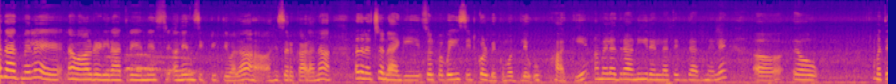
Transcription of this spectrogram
ಅದಾದಮೇಲೆ ನಾವು ಆಲ್ರೆಡಿ ರಾತ್ರಿ ನೆನೆಸಿ, ನೆನೆಸಿಟ್ಟಿರ್ತೀವಲ್ಲ ಹೆಸರು ಕಾಳನ್ನು ಅದನ್ನು ಚೆನ್ನಾಗಿ ಸ್ವಲ್ಪ ಬೇಯಿಸಿ ಇಟ್ಕೊಳ್ಬೇಕು ಮೊದಲೇ ಉಪ್ಪು ಹಾಕಿ. ಆಮೇಲೆ ಅದರ ನೀರೆಲ್ಲ ತೆಗೆದಾದ್ಮೇಲೆ ಮತ್ತು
